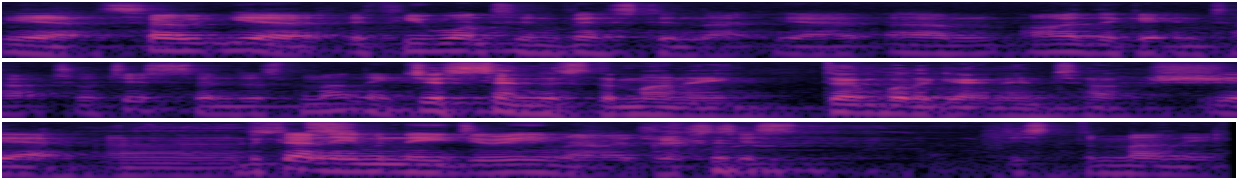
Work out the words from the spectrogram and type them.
Yeah. So yeah, if you want to invest in that, yeah, um, either get in touch or just send us money. Just send us the money. Don't bother getting in touch. yeah. Uh, we don't even need your email address. Just just the money.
